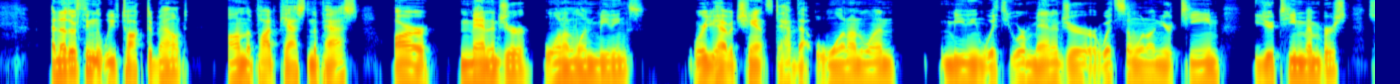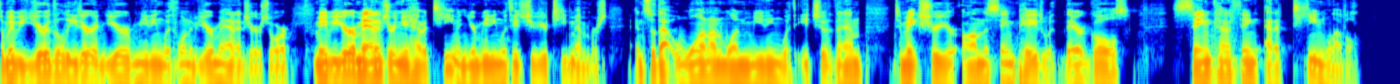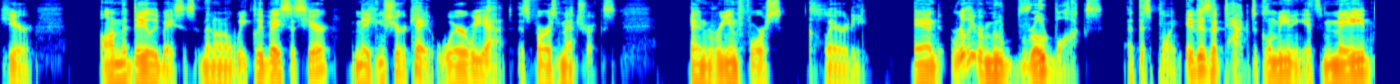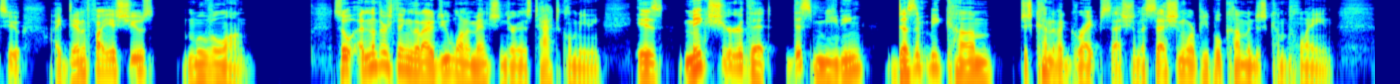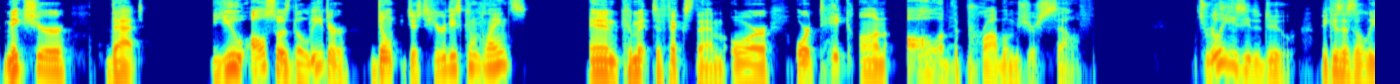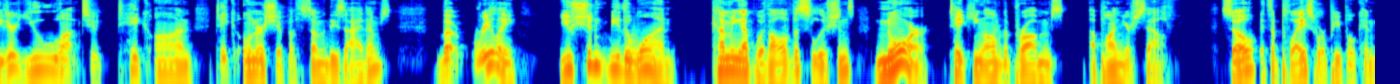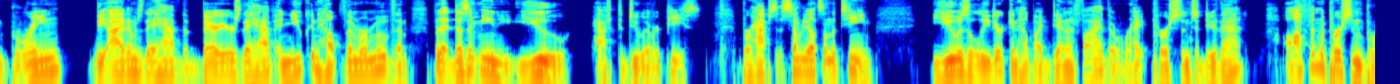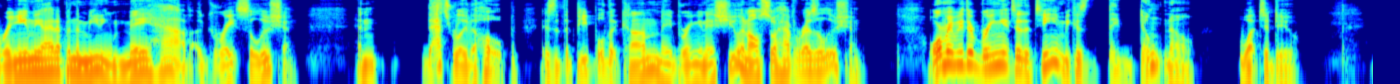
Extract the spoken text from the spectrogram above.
Another thing that we've talked about on the podcast in the past are manager one on one meetings where you have a chance to have that one on one meeting with your manager or with someone on your team your team members. So maybe you're the leader and you're meeting with one of your managers, or maybe you're a manager and you have a team and you're meeting with each of your team members. And so that one on one meeting with each of them to make sure you're on the same page with their goals, same kind of thing at a team level here on the daily basis. And then on a weekly basis here, making sure, okay, where are we at as far as metrics and reinforce clarity and really remove roadblocks at this point. It is a tactical meeting, it's made to identify issues, move along. So, another thing that I do want to mention during this tactical meeting is make sure that this meeting doesn't become just kind of a gripe session, a session where people come and just complain. Make sure that you also, as the leader, don't just hear these complaints and commit to fix them or or take on all of the problems yourself. It's really easy to do because as a leader you want to take on take ownership of some of these items but really you shouldn't be the one coming up with all of the solutions nor taking all of the problems upon yourself so it's a place where people can bring the items they have the barriers they have and you can help them remove them but that doesn't mean you have to do every piece perhaps it's somebody else on the team you as a leader can help identify the right person to do that Often the person bringing the item in the meeting may have a great solution. And that's really the hope is that the people that come may bring an issue and also have a resolution. Or maybe they're bringing it to the team because they don't know what to do.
